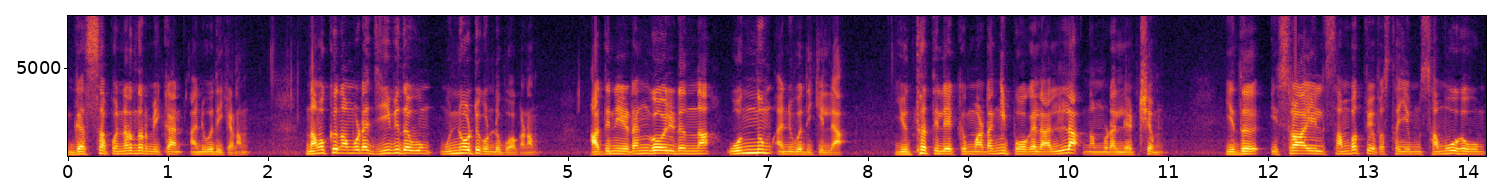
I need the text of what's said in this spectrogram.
ഗസ പുനർനിർമ്മിക്കാൻ അനുവദിക്കണം. നമുക്ക് നമ്മുടെ ജീവിതവും മുന്നോട്ട് കൊണ്ടുപോകണം. അതിന് ഇടങ്കോലിടുന്ന ഒന്നും അനുവദിക്കില്ല. യുദ്ധത്തിലേക്ക് മടങ്ങിപ്പോകലല്ല നമ്മുടെ ലക്ഷ്യം. ഇത് ഇസ്രായേൽ സമ്പദ് വ്യവസ്ഥയും സമൂഹവും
